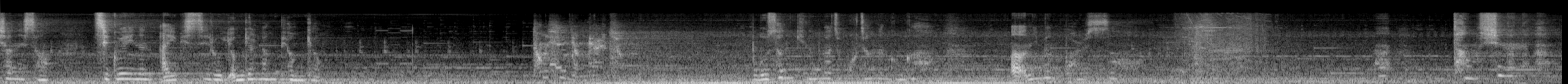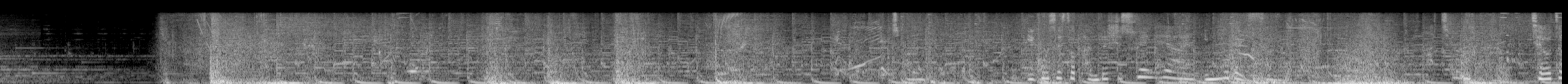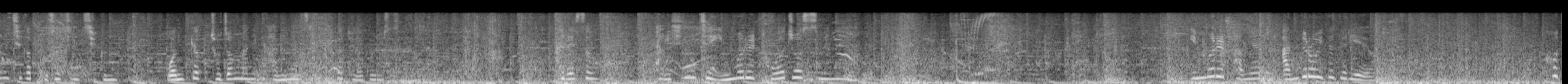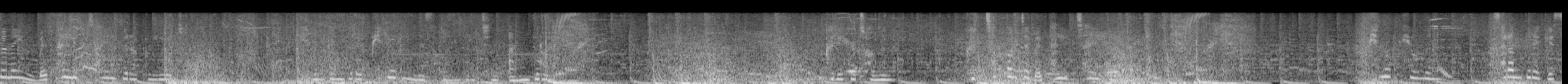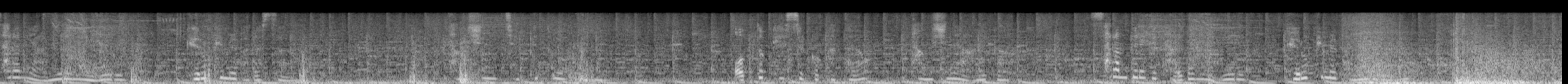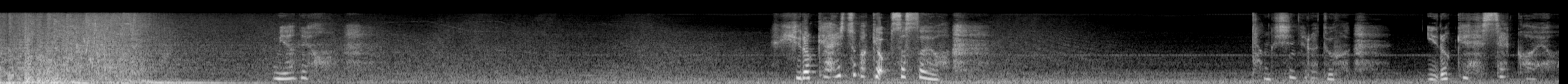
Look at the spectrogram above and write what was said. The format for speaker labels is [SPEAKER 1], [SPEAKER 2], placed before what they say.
[SPEAKER 1] 섹션에서 지구에 있는 IBC로 연결망 변경. 통신 연결 중. 무선 기능마저 고장난 건가? 아니면 벌써... 어? 당신은... 전 이곳에서 반드시 수행해야 할 임무가 있어요. 제어 장치가 부서진 지금 원격 조정만이 가능한 상태가 되어버렸어요. 그래서 당신이 제 임무를 도와주었으면 해요. 임무를 방해하는 안드로이드들이에요. code name Metallic Child라 불리우죠. 인간들의 필요로 인해서 만들어진 안드로이드. 그리고 저는 그 첫 번째 메탈릭 차일드예요. 피노키오는 사람들에게 사람이 아니라는 이유로 괴롭힘을 받았어요. 당신이 제 페토였다면 어떻게 했을 것 같아요? 당신의 아이가 사람들에게 다르다는 이유로 괴롭힘을 받는 거예요? 미안해요. 이렇게 할 수밖에 없었어요. 당신이라도 이렇게 했을 거예요.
